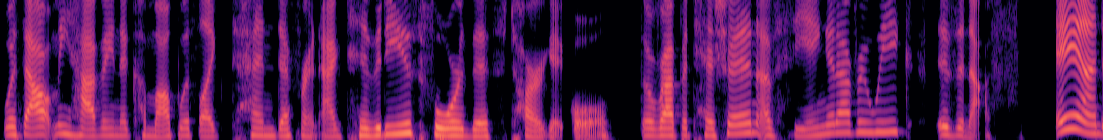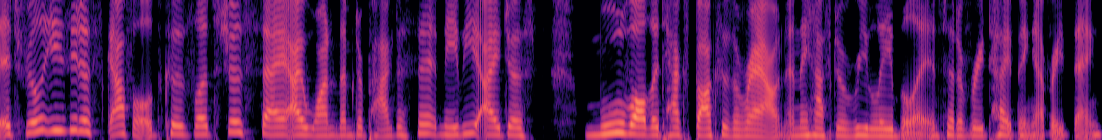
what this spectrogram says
without me having to come up with like 10 different activities for this target goal. The repetition of seeing it every week is enough. And it's really easy to scaffold because let's just say I want them to practice it. Maybe I just move all the text boxes around and they have to relabel it instead of retyping everything.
